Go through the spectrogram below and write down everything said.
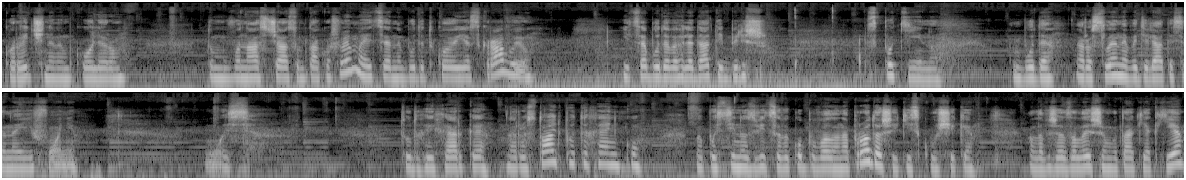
коричневим кольором. Тому вона з часом також вимиється, не буде такою яскравою. І це буде виглядати більш спокійно. Буде рослини виділятися на її фоні. Ось. Тут гейхерки наростають потихеньку. Ми постійно звідси викопували на продаж якісь кущики, але вже залишимо так, як є,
